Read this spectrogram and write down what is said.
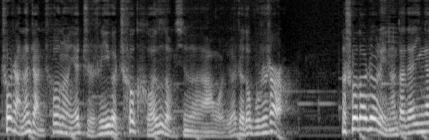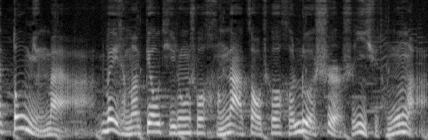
车展的展车呢也只是一个车壳子等新闻啊，我觉得这都不是事儿。那说到这里呢，大家应该都明白啊，为什么标题中说恒大造车和乐视是异曲同工了啊？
